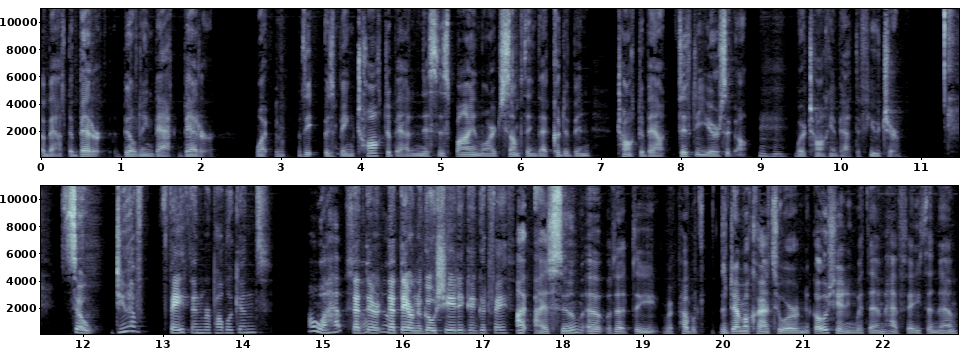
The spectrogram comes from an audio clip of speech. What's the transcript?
about the better building back better. What the, is being talked about and this is by and large something that could have been talked about 50 years ago. Mm-hmm. We're talking about the future. So, do you have faith in Republicans? Oh, I have so, that they're yeah. that they are negotiating in good faith. I, I assume uh, that the Republic, the Democrats who are negotiating with them, have faith in them.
